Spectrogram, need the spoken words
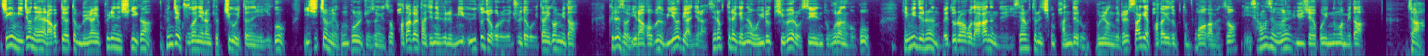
지금 이전에 락업되었던 물량이 풀리는 시기가 현재 구간이랑 겹치고 있다는 얘기고 이 시점에 공포를 조성해서 바닥을 다지는 흐름이 의도적으로 연출되고 있다 이겁니다. 그래서 이 락업은 위협이 아니라 세력들에게는 오히려 기회로 쓰이는 도구라는 거고 개미들은 매도를 하고 나가는데 이 세력들은 지금 반대로 물량들을 싸게 바닥에서부터 모아가면서 이 상승을 유지하고 있는 겁니다. 자,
